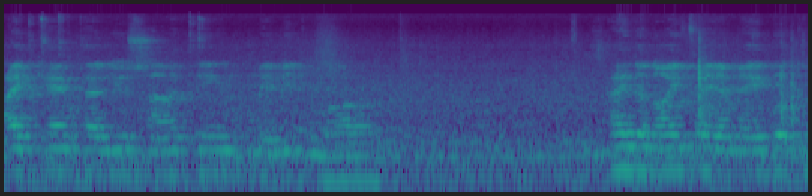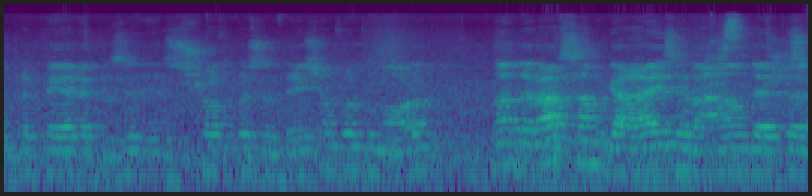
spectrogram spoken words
I can tell you something maybe tomorrow. I don't know if I am able to prepare a, a short presentation for tomorrow, but there are some guys around that uh,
